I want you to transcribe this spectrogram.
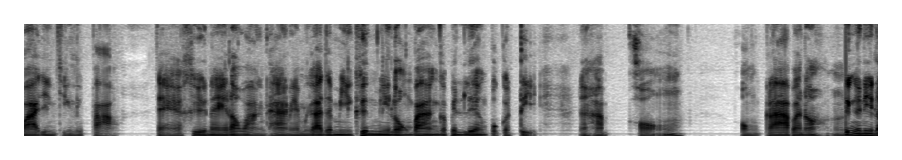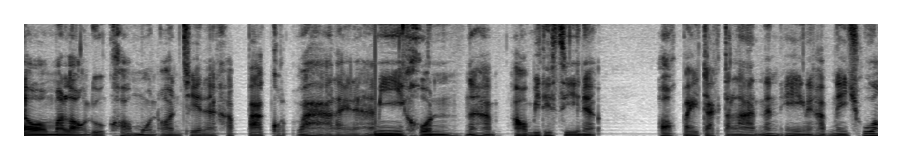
ว่าจริง ๆ หรือเปล่า แต่คือในระหว่างทางเนี่ยมันก็อาจจะมีขึ้นมีลงบ้างก็เป็นเรื่องปกตินะครับของ ของกราฟอะเนาะซึ่งอันนี้เรามาลองดูข้อมูลออนเชนนะครับ ปรากฏว่าอะไรนะฮะ มีคนนะครับเอา BTC เนี่ย ออกไปจากตลาดนั่นเองนะครับ ในช่วง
